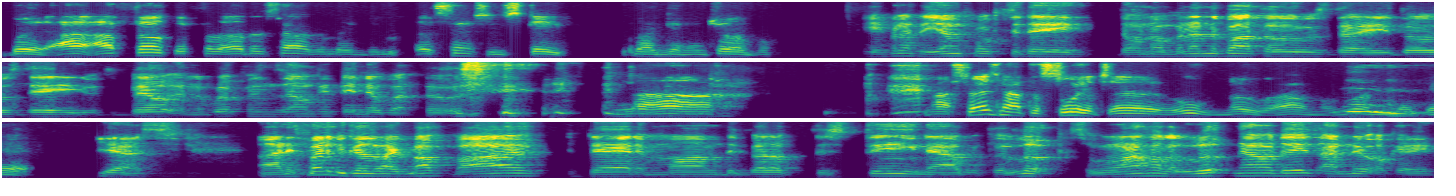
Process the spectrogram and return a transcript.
But I, I felt it for the other times, and they essentially escape without getting in trouble. Yeah, but like the young folks today don't know nothing about those days. Those days with the belt and the weapons. I don't think they know about those. Nah, nah especially not the switch. Uh, oh no, I don't know nothing about that. yes, uh, and it's funny because like my, my dad and mom developed this thing now with the look. So when I have a look nowadays, I know okay,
